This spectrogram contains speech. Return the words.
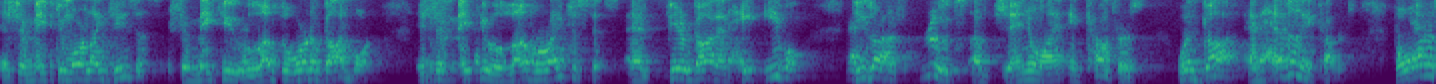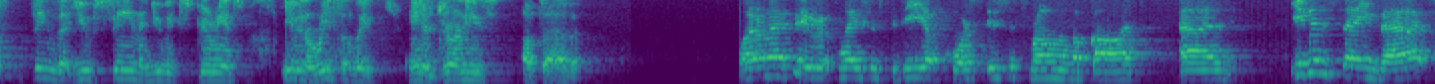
It should make you more like Jesus. It should make you love the word of God more. It should make you love righteousness and fear God and hate evil. These are the fruits of genuine encounters with God and heavenly encounters. But what are some things that you've seen and you've experienced even recently in your journeys up to heaven? One of my favorite places to be, of course, is the throne room of God. And even saying that,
